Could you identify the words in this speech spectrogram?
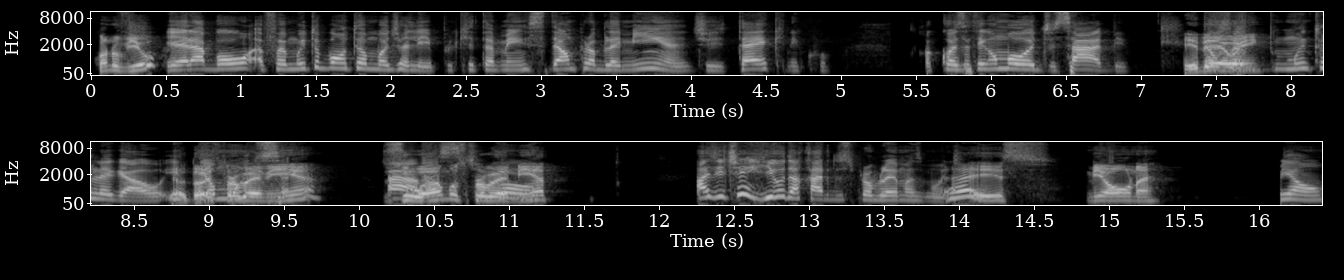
Quando viu, E era bom, foi muito bom ter o mod ali, porque também se der um probleminha de técnico, a coisa tem um mod, sabe? e Então deu, foi hein? muito legal. E Deu dois deu muito probleminha, Ah, zoamos mas, os probleminha, A gente riu da cara dos problemas, mod. é isso. Mion, né? Mion.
